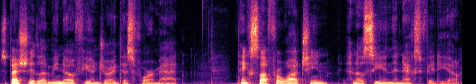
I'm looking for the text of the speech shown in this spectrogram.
Especially let me know if you enjoyed this format. Thanks a lot for watching, and I'll see you in the next video.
